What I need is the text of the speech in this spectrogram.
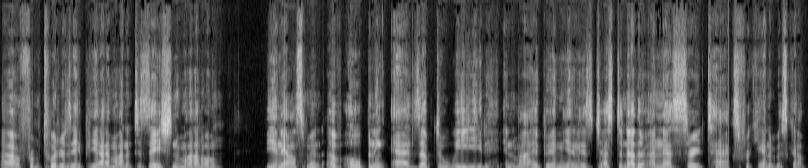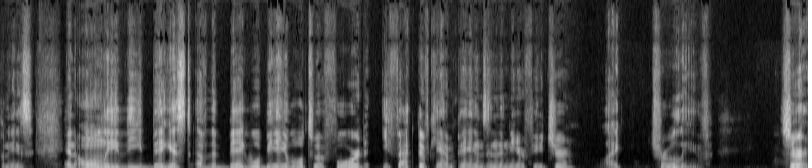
uh, from Twitter's API monetization model, the announcement of opening ads up to weed, in my opinion, is just another unnecessary tax for cannabis companies. And only the biggest of the big will be able to afford effective campaigns in the near future, like Trulieve. Sure.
